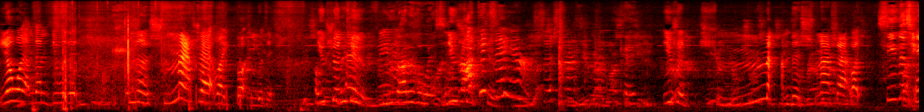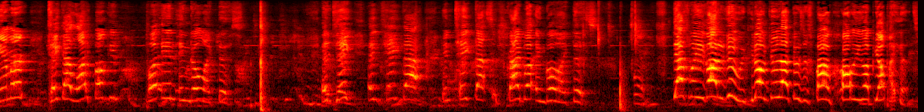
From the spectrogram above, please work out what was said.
You know what I'm gonna do with it? I'm gonna smash that like button with it. You should too. Move out of the way. You should Rocket too. here, sister. Okay. You should sma- I'm smash that like. See this hammer? Take that like button, button and go like this. And take and take that and take that subscribe button and go like this. Boom. That's what you gotta do. If you don't do that, there's a spider crawling up your pants.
